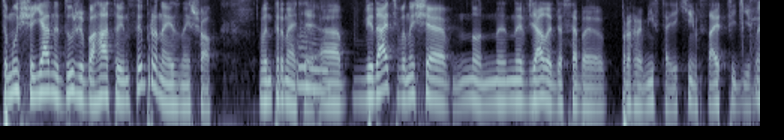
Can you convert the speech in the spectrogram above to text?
тому що я не дуже багато інфи про неї знайшов в інтернеті. Мгм. Е, відать, вони ще ну, не, не взяли для себе програміста, який їм сайт підніме.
